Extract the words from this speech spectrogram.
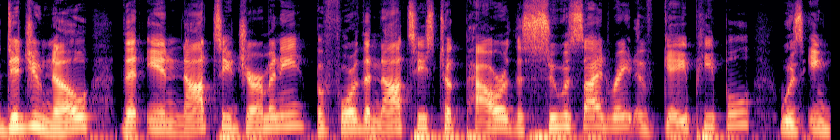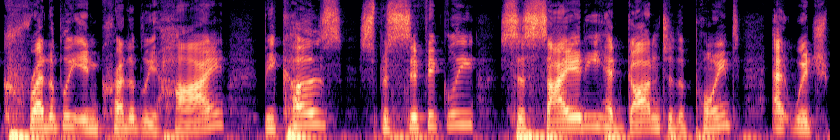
did you know that in Nazi Germany, before the Nazis took power, the suicide rate of gay people was incredibly, incredibly high because specifically society had gotten to the point at which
